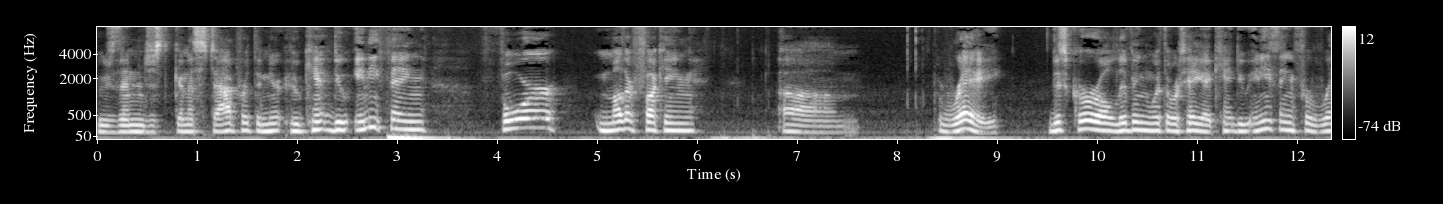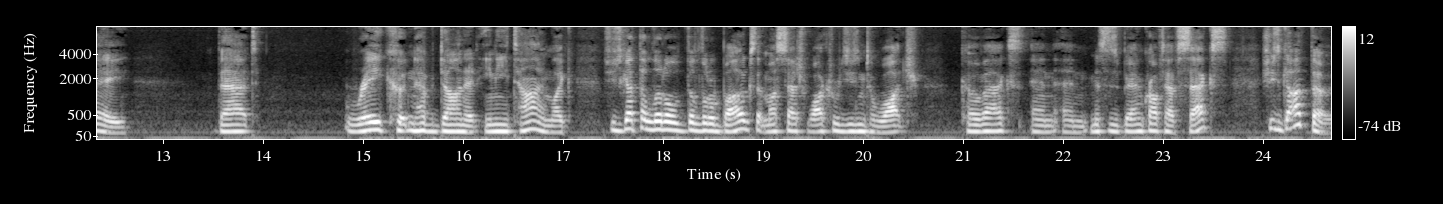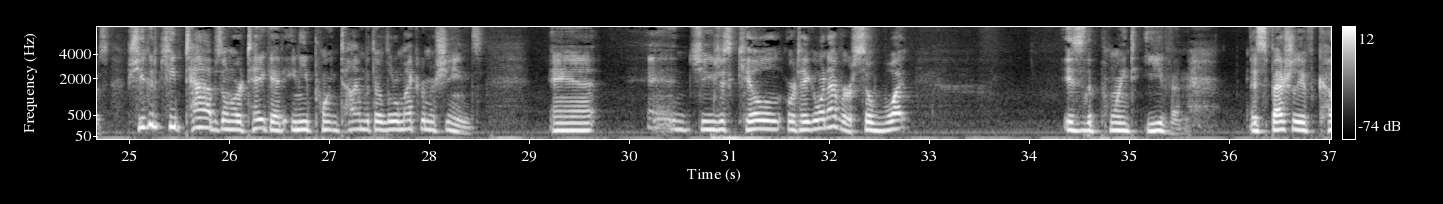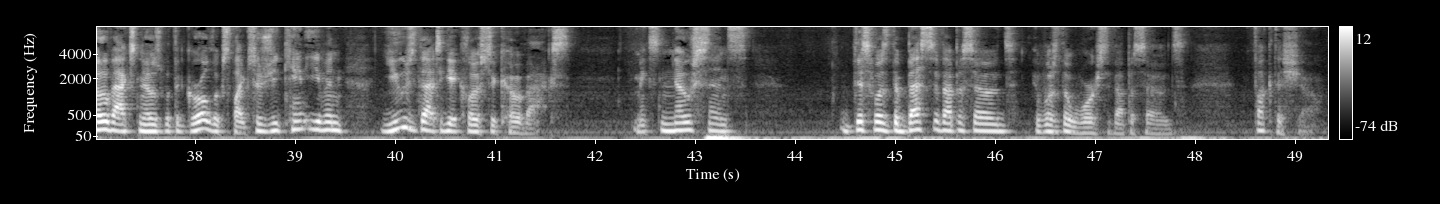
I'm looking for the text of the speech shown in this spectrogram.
who's then just gonna stab her at the near, who can't do anything for motherfucking um, Rei this girl living with Ortega can't do anything for Rei that Rei couldn't have done at any time. Like she's got the little the little bugs that Mustache Watcher was using to watch Kovacs and and Mrs. Bancroft have sex. She's got those. She could keep tabs on Ortega at any point in time with her little micro machines, and and she just kill Ortega whenever. So what is the point even? Especially if Kovacs knows what the girl looks like, so she can't even use that to get close to Kovacs. It makes no sense. This was the best of episodes. It was the worst of episodes. Fuck this show.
